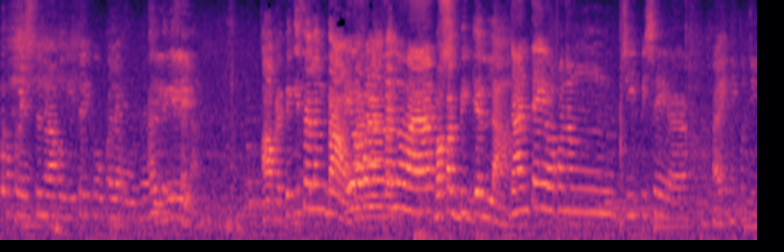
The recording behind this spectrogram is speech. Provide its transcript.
Kapwesto na ako dito, ikaw pala una. Ay, Sige. Okay, tig-isa lang daw. Ayoko para ng ano ha. Mapagbigyan lang. Dante, ayoko ng GP sa'yo. Ay, hindi ko G.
